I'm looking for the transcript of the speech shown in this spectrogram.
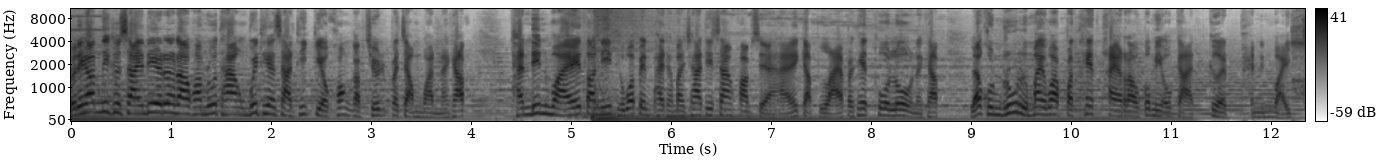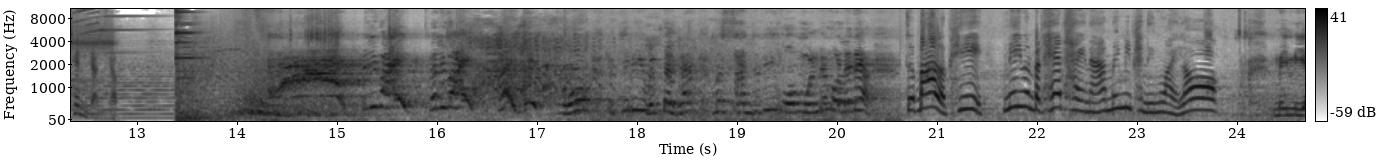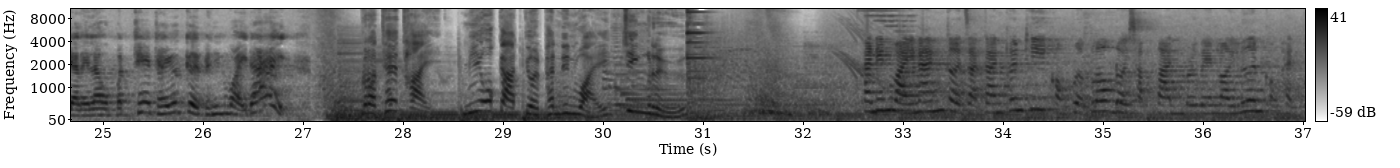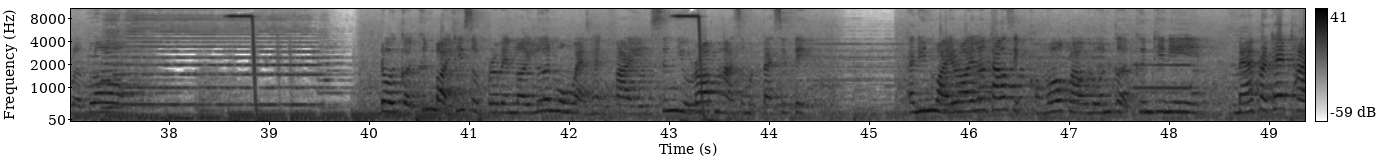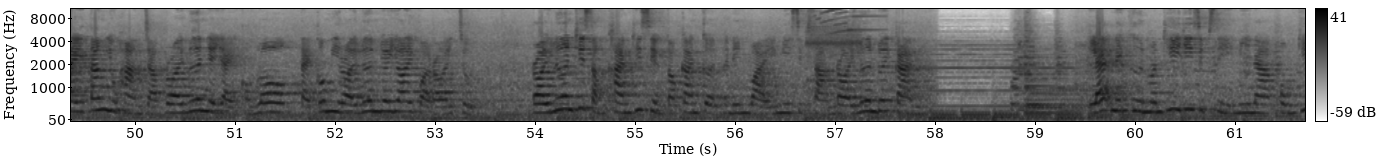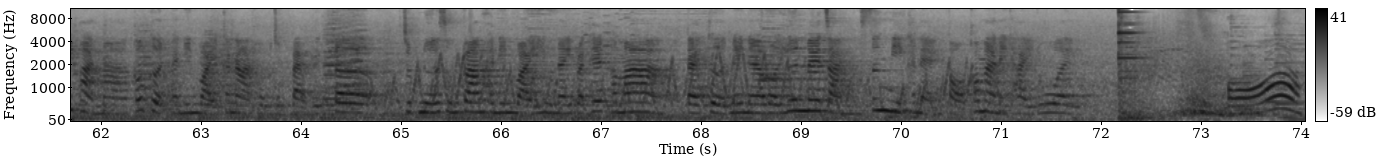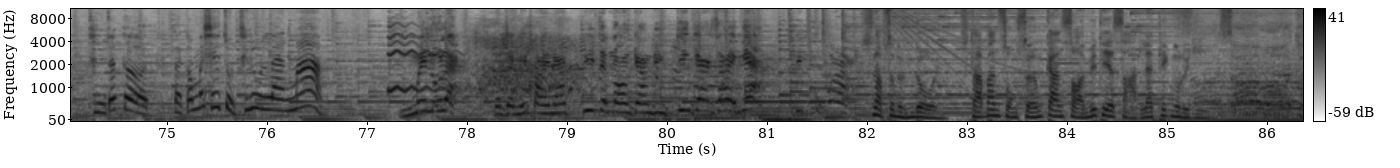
สวัสดีครับ นี่คือ Science เรื่องราวความรู้ทางวิทยาศาสตร์ที่เกี่ยวข้องกับชีวิตประจำวันนะครับแผ่นดินไหวตอนนี้ถือว่าเป็นภัยธรรมชาติที่สร้างความเสียหายกับหลายประเทศทั่วโลกนะครับแล้วคุณรู้หรือไม่ว่าประเทศไทยเราก็มีโอกาสเกิดแผ่นดินไหวเช่นกันครับแผ่นดินไหวแผ่นดินไหวเฮ้ยโอ้โหเมื่อกี้นี่อยู่บนตึกนะมันสั่นจนที่หัวหมุนไปหมดเลยเนี่ยจะบ้าเหรอพี่นี่มันประเทศไทยนะ ไม่มีแผ่นดินไหวหรอก ไม่มีอะไรเราประเทศไทยก็เกิดแผ่นดินไหวได้ ประเทศไทย มีโอกาสเกิดแผ่นดินไหวจริงหรือ แผ่นดินไหวนั้นเกิดจากการเคลื่อนที่ของเปลือกโลกโดยฉับพลันบริเวณรอยเลื่อนของแผ่นเปลือกโลก โดยเกิดขึ้นบ่อยที่สุดบริเวณรอยเลื่อนวงแหวนแห่งไฟ ซึ่งอยู่รอบมหาสมุทรแปซิฟิกแผ่นดินไหวร้อยละ90 ของโลกเราล้วนเกิดขึ้นที่นี่ แม้ประเทศไทยตั้งอยู่ห่างจากรอยเลื่อนใหญ่ ๆ ของโลก แต่ก็มีรอยเลื่อนย่อยๆ กว่าร้อยจุด รอยเลื่อนที่สำคัญที่เสี่ยงต่อการเกิดแผ่นดินไหวมี 13 รอยเลื่อนด้วยกัน และในคืนวันที่ 24 มีนาคมที่ผ่านมาก็เกิดแผ่นดินไหวขนาด 6.8 ริกเตอร์ จุดเหนือศูนย์กลางแผ่นดินไหวอยู่ในประเทศพม่า แต่เกิดในแนวรอยเลื่อนแม่จันทร์ซึ่งมีแขนงต่อเข้ามาในไทยด้วย อ๋อ ถึงจะเกิดแต่ก็ไม่ใช่จุดที่รุนแรงมาก ไม่รู้แหละแต่จากนี้ไปนะ พี่จะนอนกลางดินกิ้งแกล้งซ่าอย่างเงี้ยพี่กลัวสนับสนุนโดย สถาบันส่งเสริมการสอนวิทยาศาสตร์และเทคโนโลยีสวท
